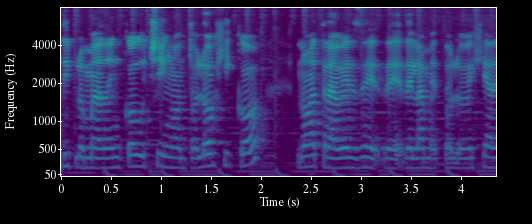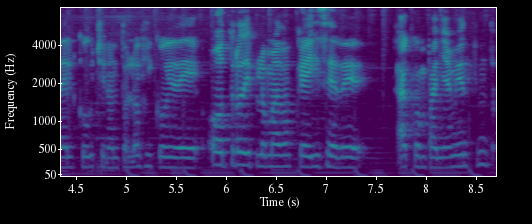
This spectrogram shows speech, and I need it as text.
diplomado en coaching ontológico, ¿no? A través de, la metodología del coaching ontológico y de otro diplomado que hice de acompañamiento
